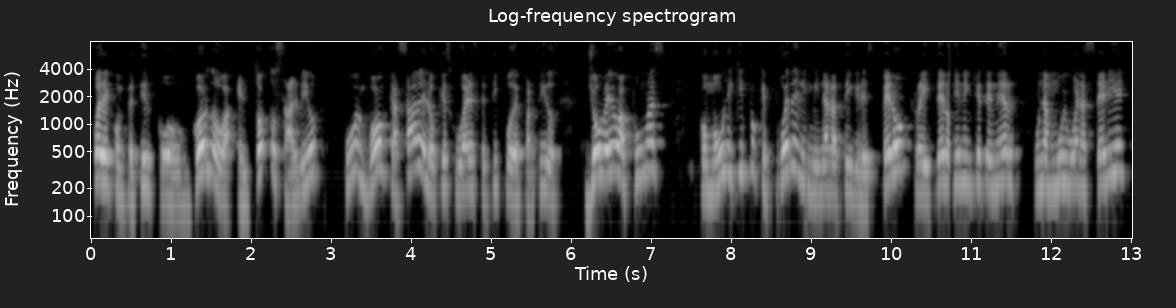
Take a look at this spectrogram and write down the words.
puede competir con Córdoba. El Toto Salvio jugó en Boca, sabe lo que es jugar este tipo de partidos. Yo veo a Pumas como un equipo que puede eliminar a Tigres, pero reitero, tienen que tener una muy buena serie,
